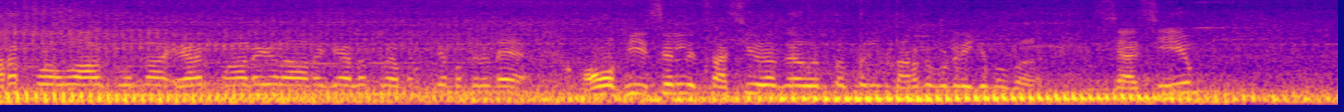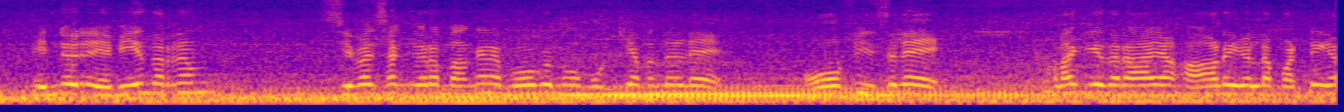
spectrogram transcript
അറപ്പുളവാക്കുന്ന ഏർപ്പാടുകളാണ് കേരളത്തിലെ മുഖ്യമന്ത്രിയുടെ ഓഫീസിൽ ശശിയുടെ നേതൃത്വത്തിൽ നടന്നുകൊണ്ടിരിക്കുന്നത്. ശശിയും പിന്നൊരു രവീന്ദ്രനും ശിവശങ്കറും അങ്ങനെ പോകുന്നു മുഖ്യമന്ത്രിയുടെ ഓഫീസിലെ കളങ്കിതരായ ആളുകളുടെ പട്ടിക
